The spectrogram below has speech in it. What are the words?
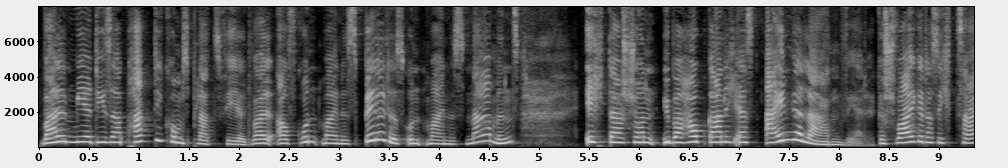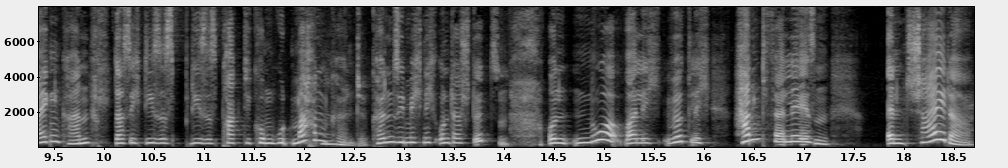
weil mir dieser Praktikumsplatz fehlt, weil aufgrund meines Bildes und meines Namens ich da schon überhaupt gar nicht erst eingeladen werde, geschweige, dass ich zeigen kann, dass ich dieses, dieses Praktikum gut machen mhm. könnte. Können Sie mich nicht unterstützen? Und nur weil ich wirklich handverlesen Entscheider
